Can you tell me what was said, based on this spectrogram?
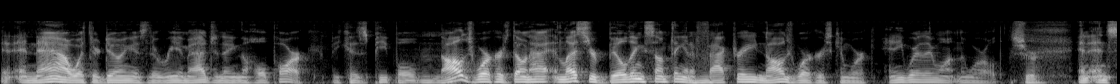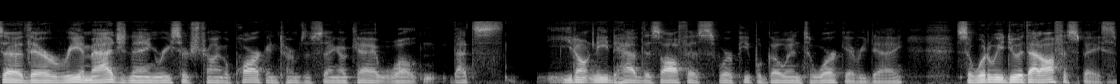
And, and now what they're doing is they're reimagining the whole park because people, mm-hmm. knowledge workers don't have, unless you're building something in a mm-hmm. factory, knowledge workers can work anywhere they want in the world. Sure. And, and so they're reimagining Research Triangle Park in terms of saying, okay, well, that's, you don't need to have this office where people go in to work every day. So what do we do with that office space?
